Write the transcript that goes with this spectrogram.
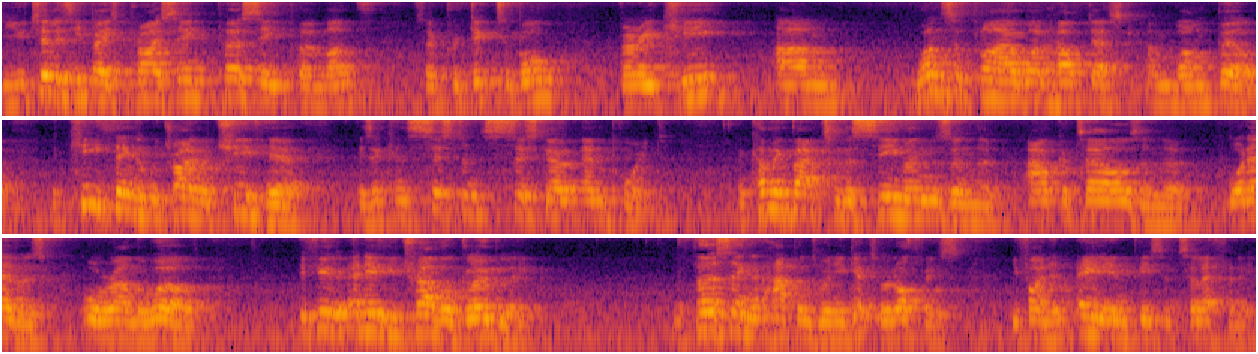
The utility-based pricing per seat per month, so predictable, very key. Um, one supplier, one help desk, and one bill. The key thing that we're trying to achieve here is a consistent Cisco endpoint. And coming back to the Siemens and the Alcatels and the whatevers all around the world, if you, any of you travel globally, the first thing that happens when you get to an office, you find an alien piece of telephony.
